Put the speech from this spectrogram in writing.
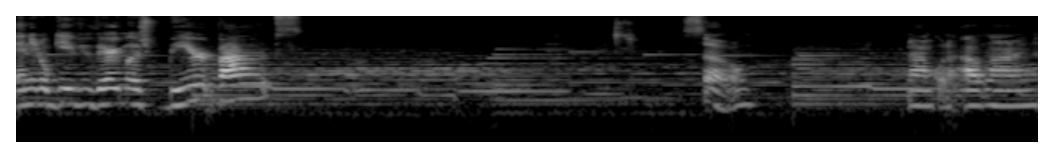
and it'll give you very much beard vibes. So now I'm gonna outline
